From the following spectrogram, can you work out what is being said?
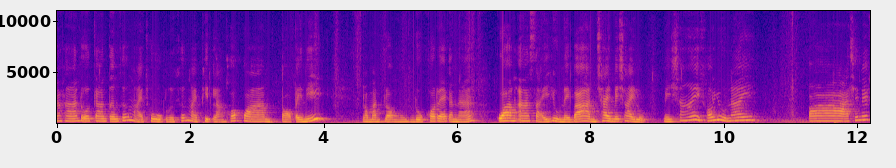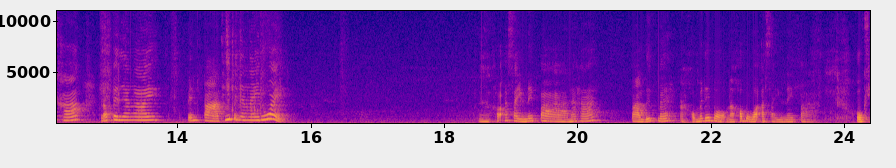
นะคะ โดยการเติมเครื่องหมายถูกหรือเครื่องหมายผิดหลังข้อความต่อไปนี้ เรามาลองดูข้อแรกกันนะ กวางอาศัยอยู่ในบ้านใช่ไม่ใช่ลูกไม่ใช่เขาอยู่ในป่าใช่ไหมคะ แล้วเป็นยังไง เป็นป่าที่เป็นยังไงด้วยเขาอาศัยอยู่ในป่านะคะ ป่าลึกไหมอะเขาไม่ได้บอกนะเขาบอกว่าอาศัยอยู่ในป่า โอเค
